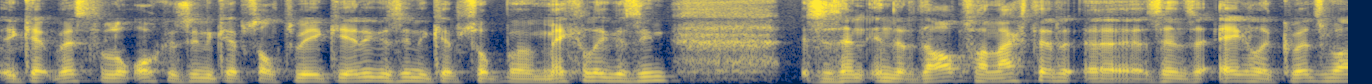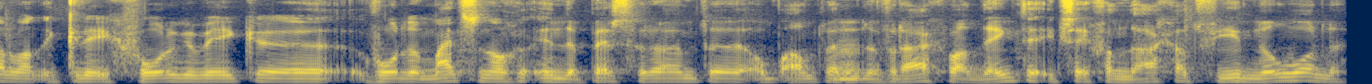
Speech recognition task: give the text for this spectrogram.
ik heb Westerlo ook gezien, ik heb ze al twee keer gezien. Ik heb ze op Mechelen gezien. Ze zijn inderdaad van achter zijn ze eigenlijk kwetsbaar. Want ik kreeg vorige week uh, voor de match nog in de persruimte op Antwerpen de vraag: wat denkt u? Ik zeg vandaag gaat 4-0 worden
